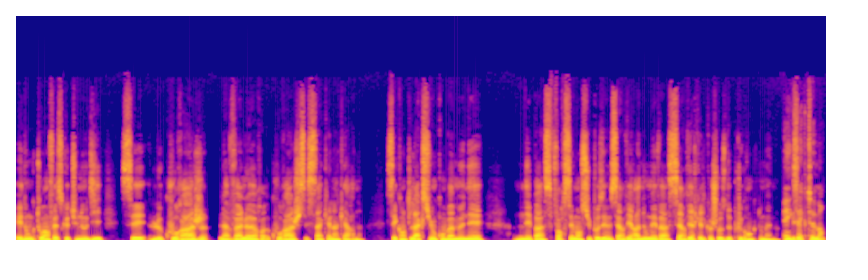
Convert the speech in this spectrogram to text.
Et donc, toi, en fait, ce que tu nous dis, c'est le courage, la valeur courage, c'est ça qu'elle incarne. C'est quand l'action qu'on va mener, n'est pas forcément supposé nous servir à nous, mais va servir quelque chose de plus grand que nous-mêmes. Exactement.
